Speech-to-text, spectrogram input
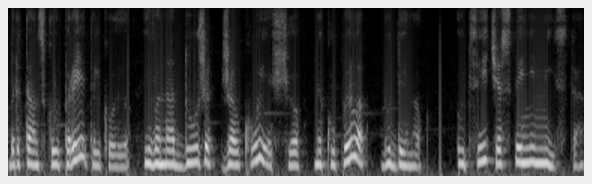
британською приятелькою, і вона дуже жалкує, що не купила будинок у цій частині міста.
